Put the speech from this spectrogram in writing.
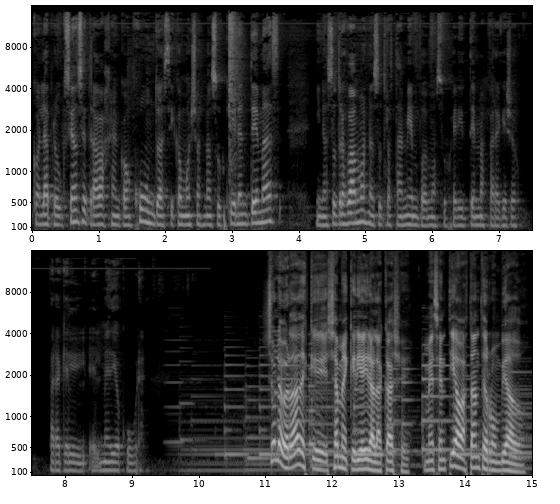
con la producción se trabaja en conjunto, así como ellos nos sugieren temas y nosotros vamos, nosotros también podemos sugerir temas para que ellos, para que el, el medio cubra. Yo la verdad es que ya me quería ir a la calle, me sentía bastante rumbeado,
